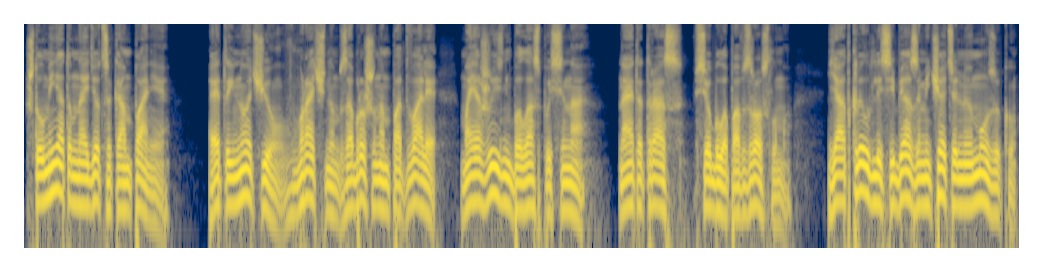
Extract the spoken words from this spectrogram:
что у меня там найдется компания. Этой ночью в мрачном заброшенном подвале моя жизнь была спасена. На этот раз все было по-взрослому. Я открыл для себя замечательную музыку.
